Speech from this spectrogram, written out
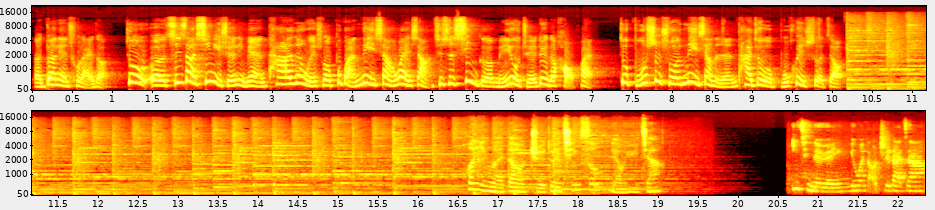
呃锻炼出来的。就呃，实际上心理学里面，他认为说，不管内向外向，其实性格没有绝对的好坏，就不是说内向的人他就不会社交。欢迎来到绝对轻松疗愈家。疫情的原因，因为导致大家，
